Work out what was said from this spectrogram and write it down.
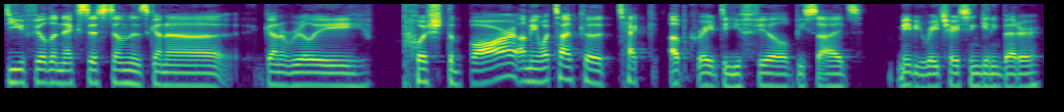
do you feel the next system is gonna gonna really push the bar? I mean, what type of tech upgrade do you feel besides maybe ray tracing getting better?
